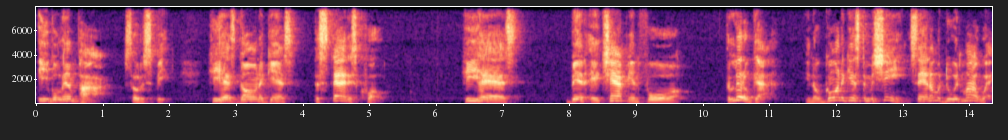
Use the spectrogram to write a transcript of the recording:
evil empire, so to speak he has gone against the status quo. He has been a champion for the little guy, you know, going against the machine, saying, I'm going to do it my way.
